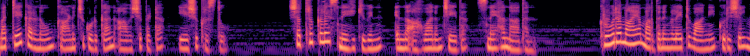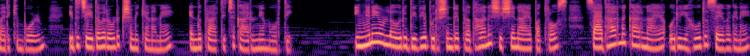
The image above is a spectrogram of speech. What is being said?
മറ്റേ കരണവും കാണിച്ചു കൊടുക്കാൻ ആവശ്യപ്പെട്ട യേശുക്രിസ്തു. ശത്രുക്കളെ സ്നേഹിക്കുവിൻ എന്ന് ആഹ്വാനം ചെയ്ത സ്നേഹനാഥൻ. ക്രൂരമായ മർദ്ദനങ്ങളേറ്റു വാങ്ങി കുരിശിൽ മരിക്കുമ്പോഴും ഇത് ചെയ്തവരോട് ക്ഷമിക്കണമേ എന്ന് പ്രാർത്ഥിച്ച കാരുണ്യമൂർത്തി. ഇങ്ങനെയുള്ള ഒരു ദിവ്യപുരുഷന്റെ പ്രധാന ശിഷ്യനായ പത്രോസ് സാധാരണക്കാരനായ ഒരു യഹൂദ സേവകനെ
